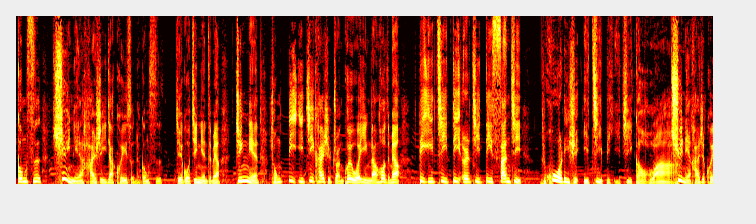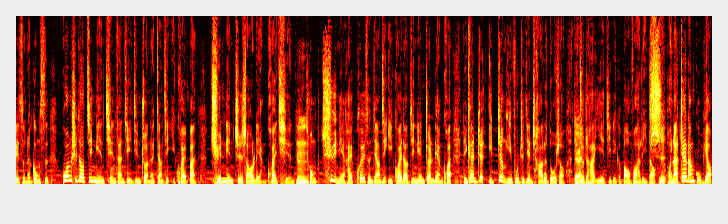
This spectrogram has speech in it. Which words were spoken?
公司去年还是一家亏损的公司，结果今年怎么样？今年从第一季开始转亏为盈，然后怎么样？第一季、第二季、第三季。获利是一季比一季高哇！去年还是亏损的公司，光是到今年前三季已经赚了将近一块半，全年至少两块钱。嗯，从去年还亏损将近一块到今年赚两块，你看这一正一负之间差了多少？你就知道它业绩的一个爆发力道。是好，那这档股票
